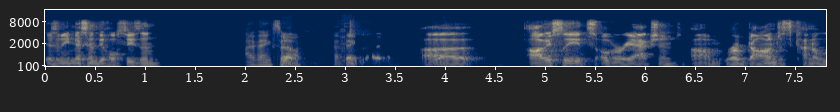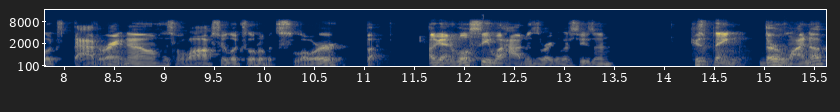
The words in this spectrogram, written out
Isn't he missing the whole season? I think so. I think. Uh, obviously it's overreaction. Um, Rodon just kind of looks bad right now. His velocity looks a little bit slower, but again, we'll see what happens in the regular season. Here's the thing: their lineup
